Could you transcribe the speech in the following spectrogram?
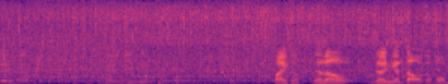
เลยครับหน่อยนิดนึงครับผมไปครับเดี๋ยวเราเดินกันต่อครับผม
